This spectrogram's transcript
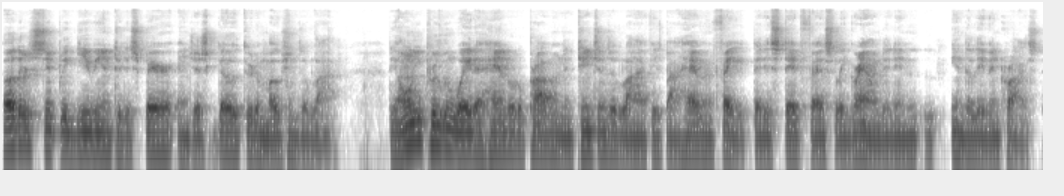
Others simply give in to despair and just go through the motions of life. The only proven way to handle the problem and tensions of life is by having faith that is steadfastly grounded in, in the living Christ.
